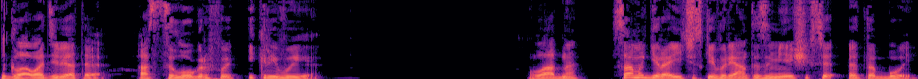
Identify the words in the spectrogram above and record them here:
Глава 9. Осциллографы и кривые. Ладно, самый героический вариант из имеющихся – это бой.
